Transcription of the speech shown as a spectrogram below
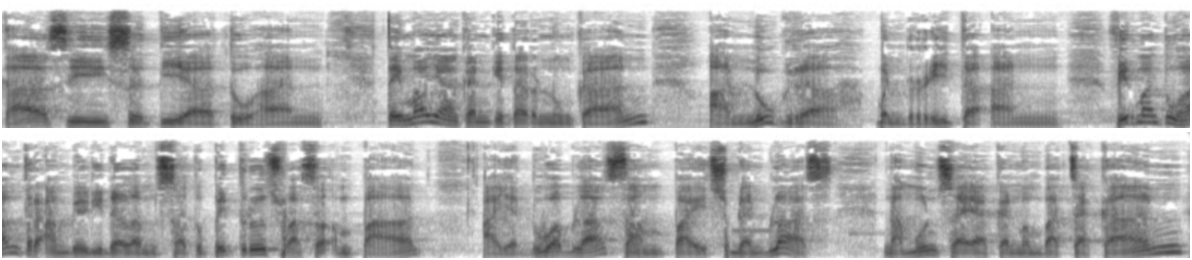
kasih setia Tuhan. Tema yang akan kita renungkan, anugerah penderitaan. Firman Tuhan terambil di dalam 1 Petrus pasal 4 ayat 12 sampai 19. Namun saya akan membacakan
